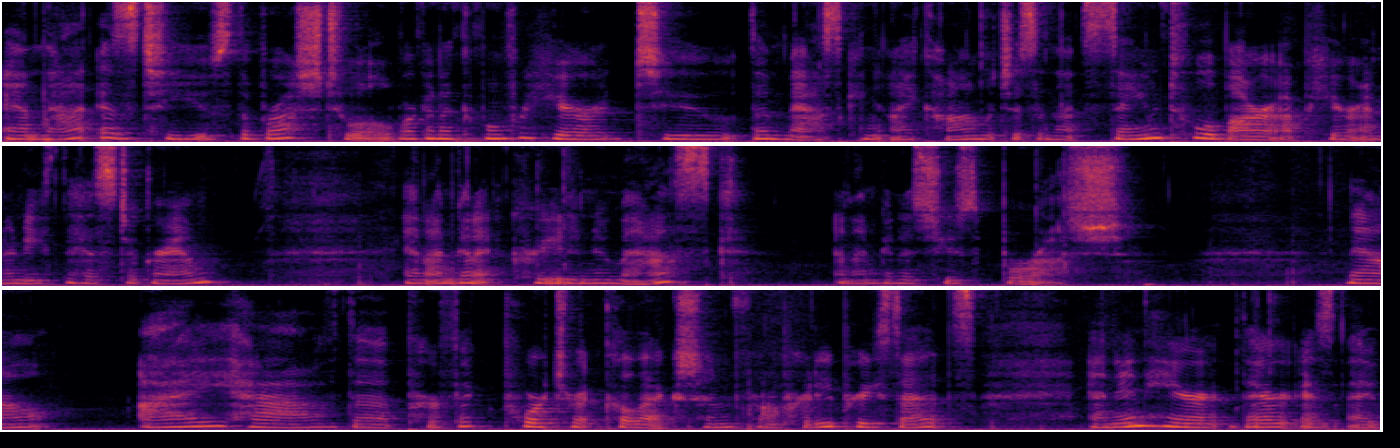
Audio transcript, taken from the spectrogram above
and that is to use the brush tool. We're going to come over here to the masking icon, which is in that same toolbar up here underneath the histogram and I'm going to create a new mask and I'm going to choose brush. Now, I have the Perfect Portrait collection from Pretty Presets, and in here there is a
